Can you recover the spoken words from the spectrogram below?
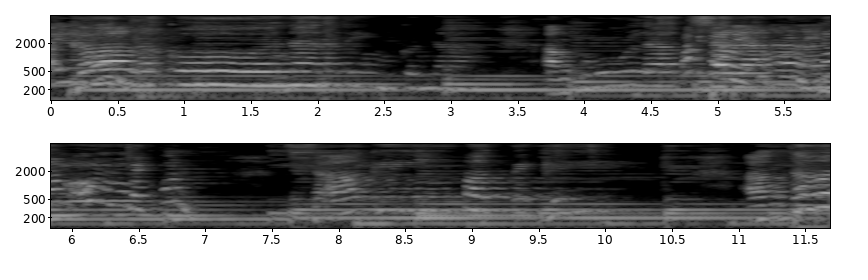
Kailan ako narating ko na ang ulap Bakit sa may kupon? Hindi ako ano may kupon. Sa aking pagbigay ang tao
